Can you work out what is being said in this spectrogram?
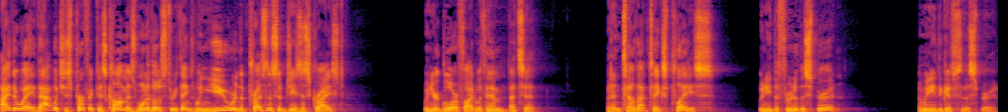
Either way, that which is perfect is come is one of those three things. When you are in the presence of Jesus Christ, when you're glorified with Him, that's it. But until that takes place, we need the fruit of the Spirit and we need the gifts of the Spirit.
